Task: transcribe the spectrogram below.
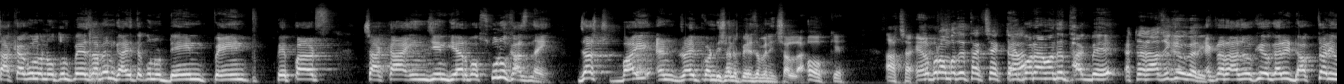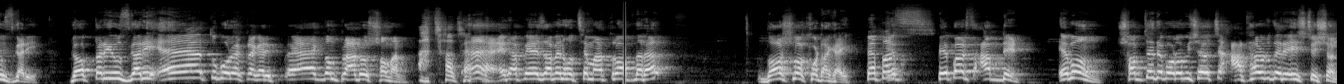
চাকাগুলো নতুন পেয়ে যাবেন গাড়িতে কোনো ডেন্ট পেন্ট পেপারস চাকা ইঞ্জিন গিয়ার বক্স কোনো কাজ নাই। জাস্ট বাই অ্যান্ড ড্রাইভ কন্ডিশনে পেয়ে যাবেন ইনশাল্লাহ ওকে আচ্ছা এরপর আমাদের থাকছে একটা এরপরে আমাদের থাকবে একটা রাজকীয় গাড়ি। একটা রাজকীয় গাড়ি ডক্টর ইউজ গাড়ি। ডক্টর ইউজ গাড়ি এত বড় একটা গাড়ি একদম প্রাডোর সমান। আচ্ছা আচ্ছা হ্যাঁ এটা পেয়ে যাবেন হচ্ছে মাত্র আপনারা দশ লক্ষ টাকায়। Papers? পেপারস আপডেট এবং সবচাইতে বড় বিষয় হচ্ছে আঠারোতে রেজিস্ট্রেশন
